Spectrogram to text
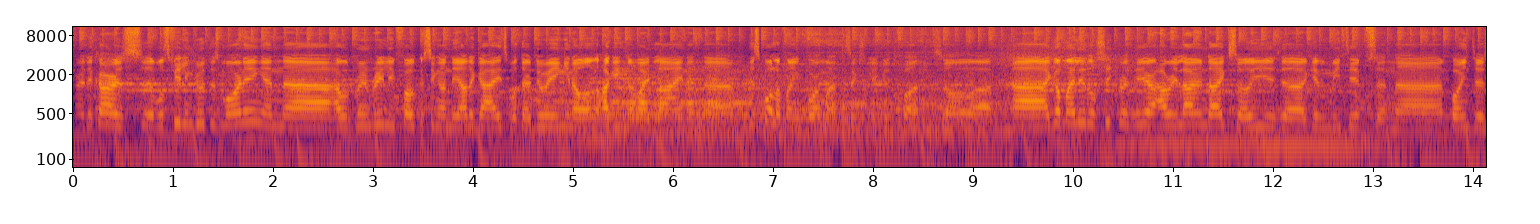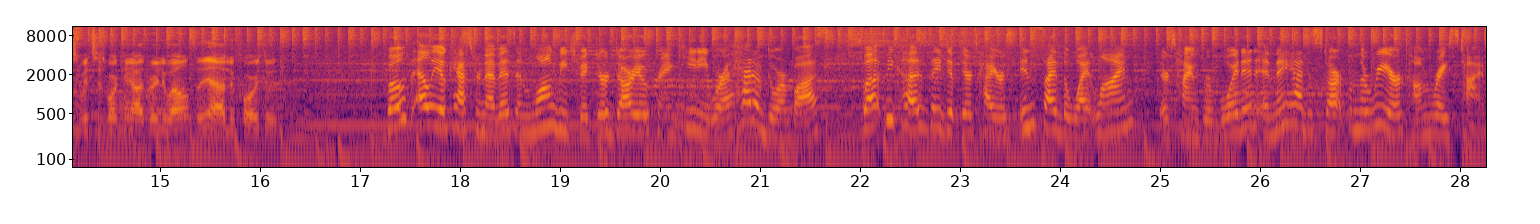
The car uh, was feeling good this morning, and uh, I've been really focusing on the other guys, what they're doing, you know, hugging the white line. And uh, this qualifying format is actually good fun. So uh, uh, I got my little secret here, Arie Luyendyk, so he is uh, giving me tips and pointers, which is working out really well. So yeah, I look forward to it. Both Helio Castroneves and Long Beach victor Dario Franchitti were ahead of Doornbos, but because they dipped their tires inside the white line, their times were voided and they had to start from the rear come race time.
